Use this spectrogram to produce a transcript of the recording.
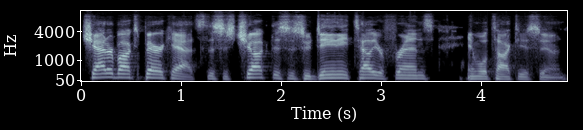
Chatterbox Bearcats. This is Chuck. This is Houdini. Tell your friends, and we'll talk to you soon.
